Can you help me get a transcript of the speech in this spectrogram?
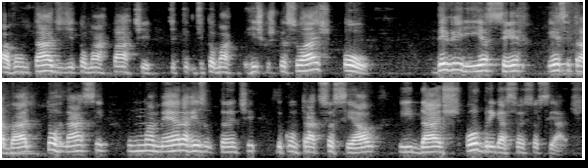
a vontade de tomar parte, de, de tomar riscos pessoais, ou deveria ser esse trabalho tornar-se uma mera resultante do contrato social e das obrigações sociais.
